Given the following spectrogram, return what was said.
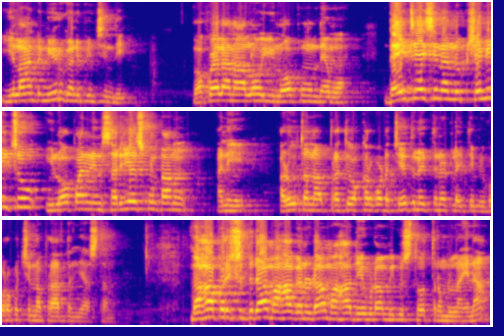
ఇలాంటి నీరు కనిపించింది. ఒకవేళ నాలో ఈ లోపం ఉందేమో. దయచేసి నన్ను క్షమించు. ఈ లోపాన్ని నేను సరి చేసుకుంటాను అని అడుగుతున్న ప్రతి ఒక్కరు కూడా చేతులు ఎత్తినట్లయితే మీకు ఒక చిన్న ప్రార్థన చేస్తాను. మహాపరిశుద్ధుడా మహాగణుడా మహాదేవుడా మీకు స్తోత్రములైనా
